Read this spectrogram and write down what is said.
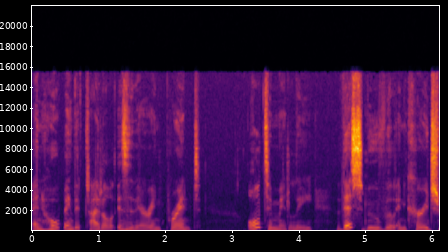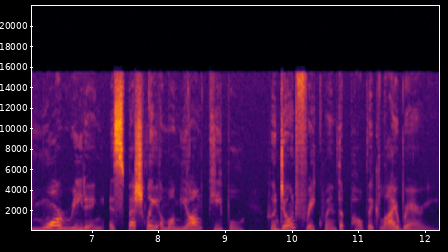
and hoping the title is there in print. Ultimately, this move will encourage more reading, especially among young people who don't frequent the public library.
